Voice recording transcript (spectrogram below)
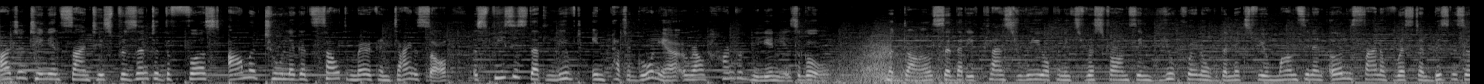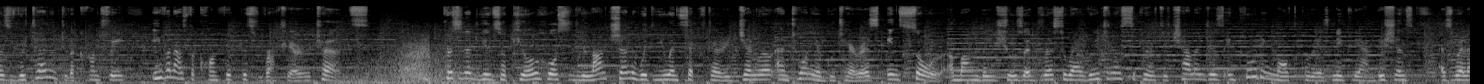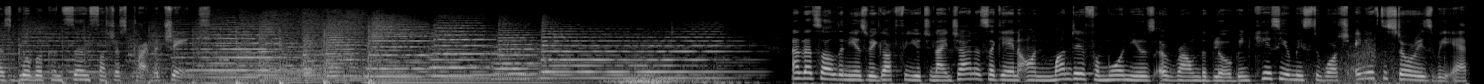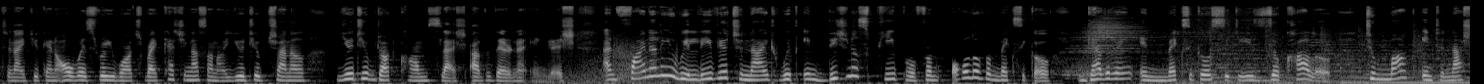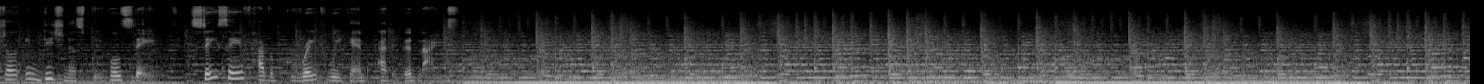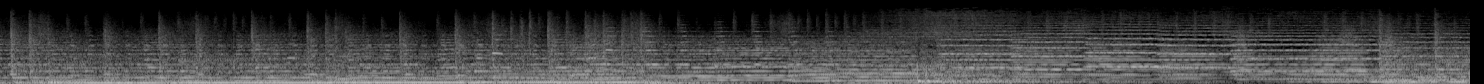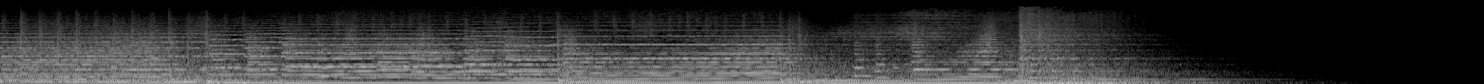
Argentinian scientists presented the first armored two-legged South American dinosaur, a species that lived in Patagonia around 100 million years ago. McDonald's said that it plans to reopen its restaurants in Ukraine over the next few months in an early sign of Western businesses returning to the country even as the conflict with Russia returns. President Yoon Suk-yeol hosted a luncheon with UN Secretary General Antonio Guterres in Seoul. Among the issues addressed were regional security challenges including North Korea's nuclear ambitions as well as global concerns such as climate change. And that's all the news we got for you tonight. Join us again on Monday for more news around the globe. In case you missed to watch any of the stories we aired tonight, you can always rewatch by catching us on our YouTube channel, youtube.com slash English. And finally, we leave you tonight with indigenous people from all over Mexico gathering in Mexico City's Zocalo to mark International Indigenous Peoples Day. Stay safe, have a great weekend, and a good night.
